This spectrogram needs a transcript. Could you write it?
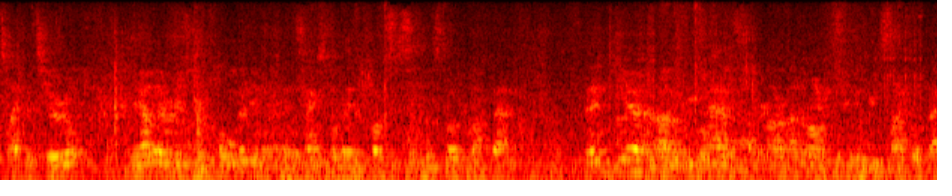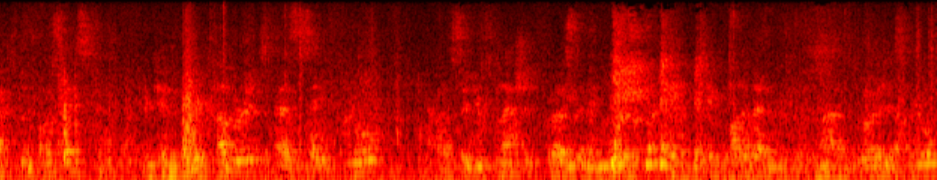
type material. The other is you hold it in, a tank for later processing. We spoke about that. Then here uh, we have our other. You can recycle back to the process. You can recover it as, say, fuel. Uh, so you flash it first and then you take, take part of that and uh, burn it as fuel.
